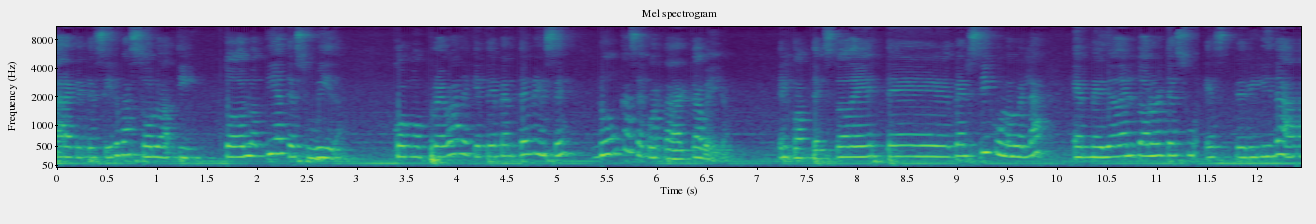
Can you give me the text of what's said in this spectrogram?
para que te sirva solo a ti todos los días de su vida. Como prueba de que te pertenece, nunca se cortará el cabello. El contexto de este versículo, ¿verdad? En medio del dolor de su esterilidad,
